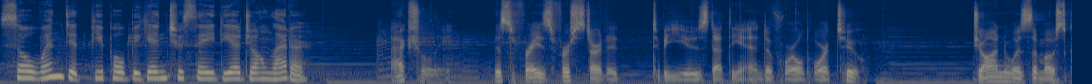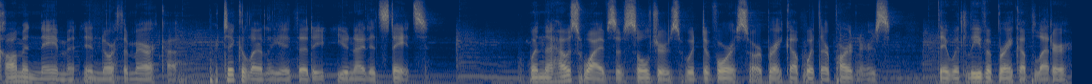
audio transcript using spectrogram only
so when did people begin to say Dear John letter? Actually, this phrase first started to be used at the end of World War II. John was the most common name in North America, particularly the United States. When the housewives of soldiers would divorce or break up with their partners, they would leave a breakup letter,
